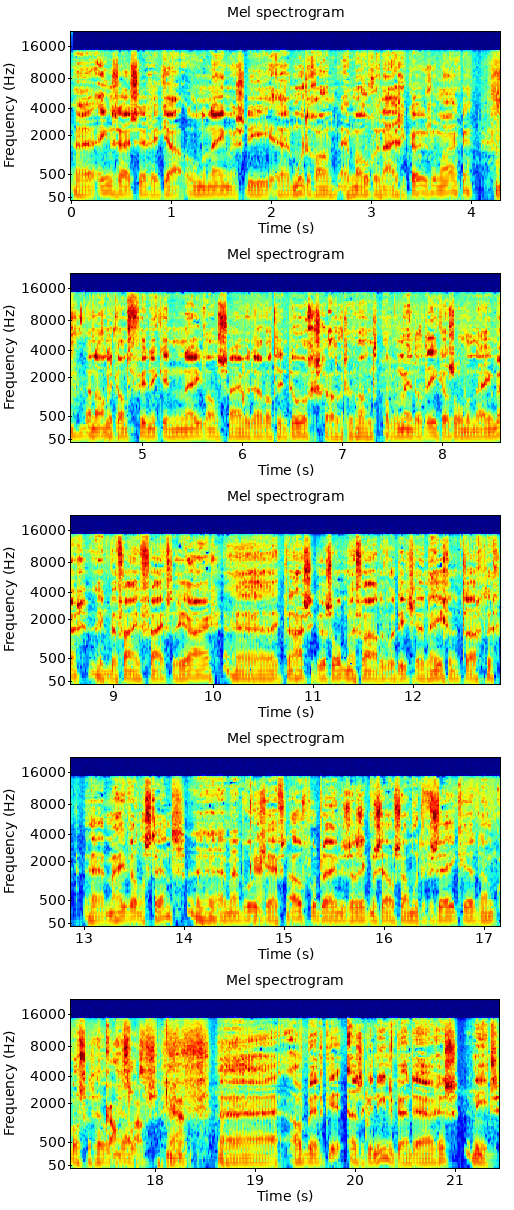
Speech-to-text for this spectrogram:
Eh, enerzijds zeg ik, ja, ondernemers die eh, moeten gewoon en mogen hun eigen keuze maken. Mhm. Aan de andere kant vind ik, in Nederland zijn we daar wat in doorgeschoten. Want op het moment dat ik als ondernemer, ik ben 55 jaar, eh, ik ben hartstikke gezond, mijn vader wordt dit jaar 89, eh, maar hij heeft wel een stand. Eh, mijn broertje Ja. heeft een oogprobleem, dus als ik mezelf zou moeten verzekeren, dan kost het heel veel geld. Ja. Eh, als, ben ik, als ik in dienst ben ergens, niet.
